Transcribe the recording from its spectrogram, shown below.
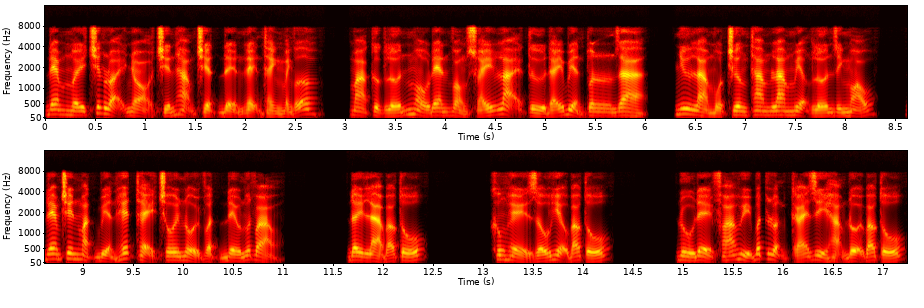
đem mấy chiếc loại nhỏ chiến hạm triệt để nện thành mảnh vỡ, mà cực lớn màu đen vòng xoáy lại từ đáy biển tuôn ra, như là một trương tham lam miệng lớn dính máu, đem trên mặt biển hết thể trôi nổi vật đều nuốt vào. Đây là báo tố. Không hề dấu hiệu báo tố. Đủ để phá hủy bất luận cái gì hạm đội báo tố.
